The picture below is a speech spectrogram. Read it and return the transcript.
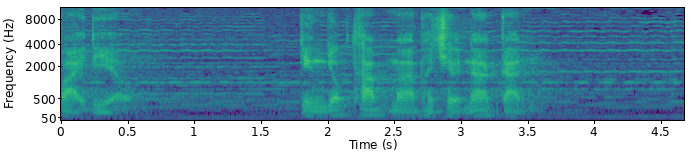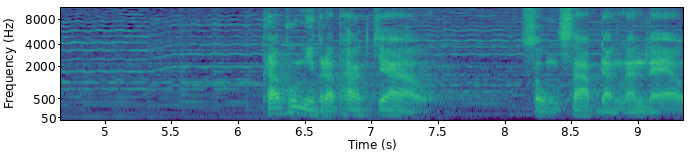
ฝ่ายเดียว จึงยกทัพมาเผชิญหน้ากัน พระผู้มีพระภาคเจ้า ทรงทราบดังนั้นแล้ว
